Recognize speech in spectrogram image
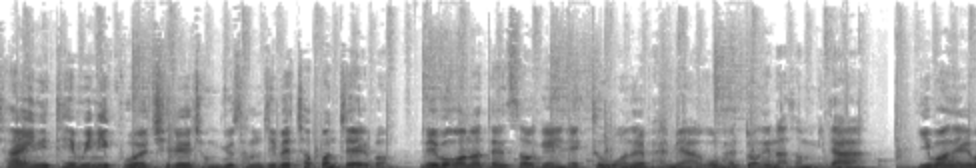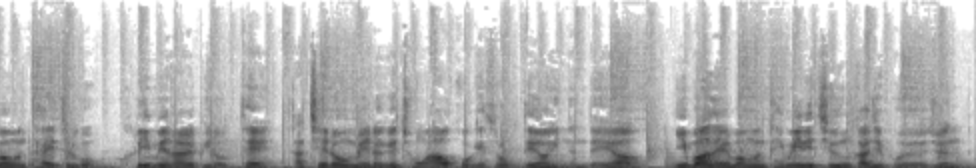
샤이니 태민이 9월 7일 정규 3집의 첫 번째 앨범 Never Gonna Dance Again Act 1을 발매하고 활동에 나섭니다. 이번 앨범은 타이틀곡 Criminal을 비롯해 다채로운 매력의 총 9곡이 수록되어 있는데요. 이번 앨범은 태민이 지금까지 보여준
